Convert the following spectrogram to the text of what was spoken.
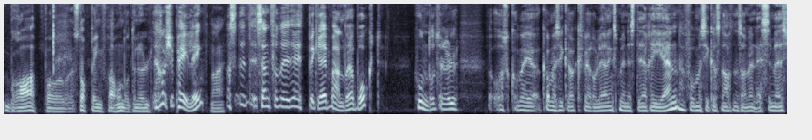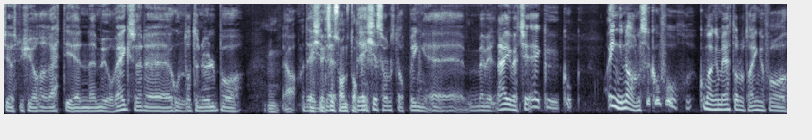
bra på stopping fra 100 til 0? Jeg har ikke peiling. Altså, det, det sant, for det er et begrep vi aldri har brukt. 100 til 0. Og så kommer, kommer sikkert kveruleringsministeriet igjen. Får vi sikkert snart en sånn en SMS hvis du kjører rett i en eh, murvegg, så er det 100 til 0 på ja, men Det er ikke sånn. Det er ikke sånn stopping eh, vi vil. Nei, jeg vet ikke. Jeg, ingen anelse hvorfor, hvor mange meter du trenger for å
